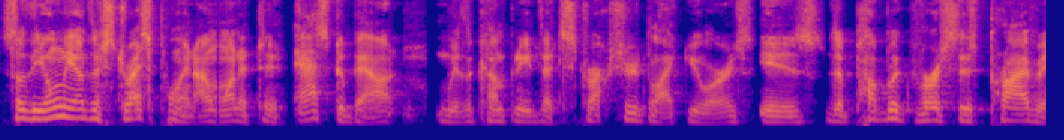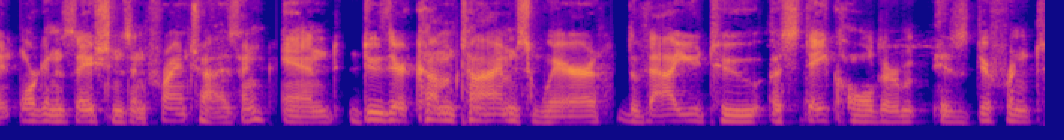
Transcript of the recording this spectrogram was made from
So the only other stress point I wanted to ask about with a company that's structured like yours is the public versus private organizations and franchising. And do there come times where the value to a stakeholder is different,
